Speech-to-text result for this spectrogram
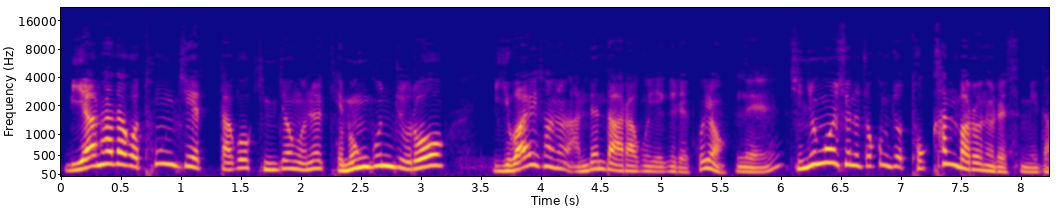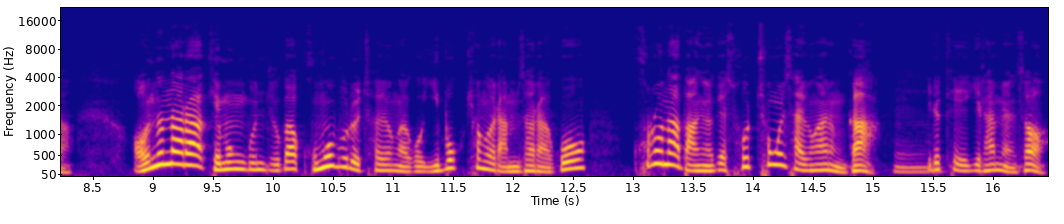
미안하다고 통지했다고 김정은을 계몽군주로 미화해서는 안 된다라고 얘기를 했고요. 네. 진중권 씨는 조금 좀 독한 발언을 했습니다. 어느 나라 계몽군주가 고모부를 처형하고 이복형을 암살하고 코로나 방역에 소총을 사용하는가 음. 이렇게 얘기를 하면서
